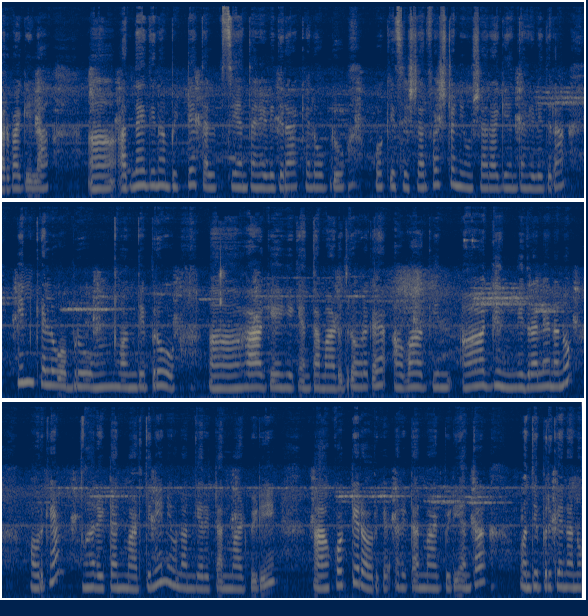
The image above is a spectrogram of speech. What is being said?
ಪರವಾಗಿಲ್ಲ. ಹದಿನೈದು ದಿನ ಬಿಟ್ಟೆ ತಲುಪಿಸಿ ಅಂತ ಹೇಳಿದ್ದೀರಾ? ಕೆಲವೊಬ್ಬರು ಓಕೆ ಸಿಸ್ಟರ್ ಫಸ್ಟ್ ನೀವು ಹುಷಾರಾಗಿ ಅಂತ ಹೇಳಿದ್ದೀರಾ? ಇನ್ನು ಕೆಲವೊಬ್ಬರು ಒಂದಿಬ್ಬರು ಹಾಗೆ ಹೀಗೆ ಅಂತ ಮಾಡಿದ್ರು ಅವ್ರಿಗೆ ಅವಾಗಿನ, ಆಗಿನ ಇದರಲ್ಲೇ ನಾನು ಅವ್ರಿಗೆ ರಿಟರ್ನ್ ಮಾಡ್ತೀನಿ. ನೀವು ನನಗೆ ರಿಟರ್ನ್ ಮಾಡಿಬಿಡಿ. ಕೊಟ್ಟಿರೋರಿಗೆ ರಿಟರ್ನ್ ಮಾಡಿಬಿಡಿ ಅಂತ ಒಂದಿಬ್ಬರಿಗೆ ನಾನು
